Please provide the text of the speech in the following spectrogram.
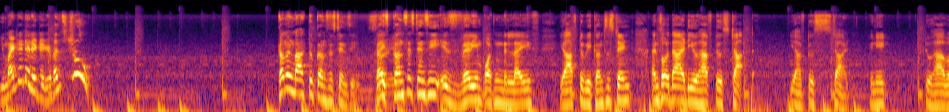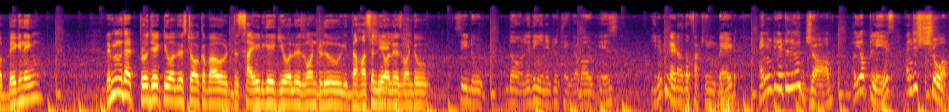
You might get irritated, but it's true. Coming back to consistency. Guys, consistency is very important in life. You have to be consistent, and for that, you have to start. You have to start. You need to have a beginning. Remember that project you always talk about, the side gig you always want to do, the hustle you always want to. See, dude, the only thing you need to think about is you need to get out of the fucking bed and you need to get to your job or your place and just show up.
